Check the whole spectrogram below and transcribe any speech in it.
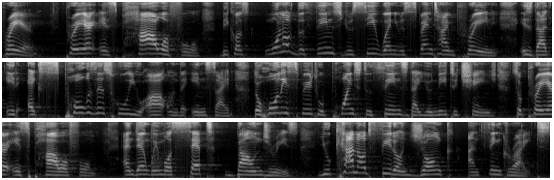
prayer. Prayer is powerful because one of the things you see when you spend time praying is that it exposes who you are on the inside. The Holy Spirit will point to things that you need to change. So, prayer is powerful. And then we must set boundaries. You cannot feed on junk and think right.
